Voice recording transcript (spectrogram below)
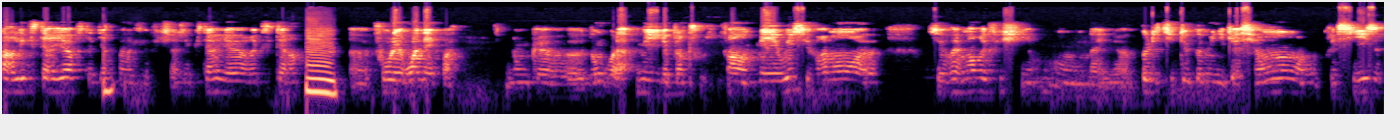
par l'extérieur, c'est-à-dire par les affichages extérieurs, etc. Mmh. euh, pour les Rouennais, quoi. Donc, euh, donc voilà. Mais il y a plein de choses. Enfin, mais oui, c'est vraiment, euh, c'est vraiment réfléchi. hein. On a une politique de communication euh, précise.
